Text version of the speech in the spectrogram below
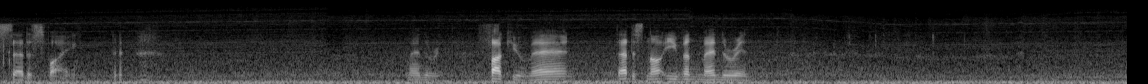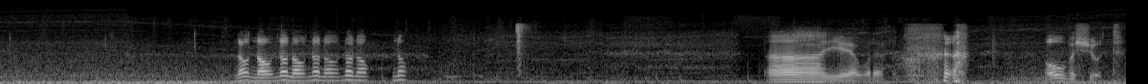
Satisfying. Mandarin. Fuck you, man. That is not even Mandarin. No, no, no, no, no, no, no, no, no. Uh, yeah, whatever. Overshoot.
